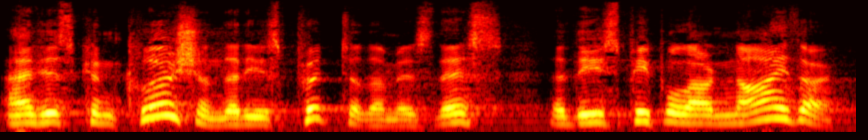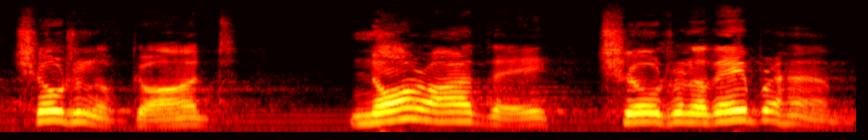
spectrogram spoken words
And his conclusion that he's put to them is this that these people are neither children of God, nor are they children of Abraham.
